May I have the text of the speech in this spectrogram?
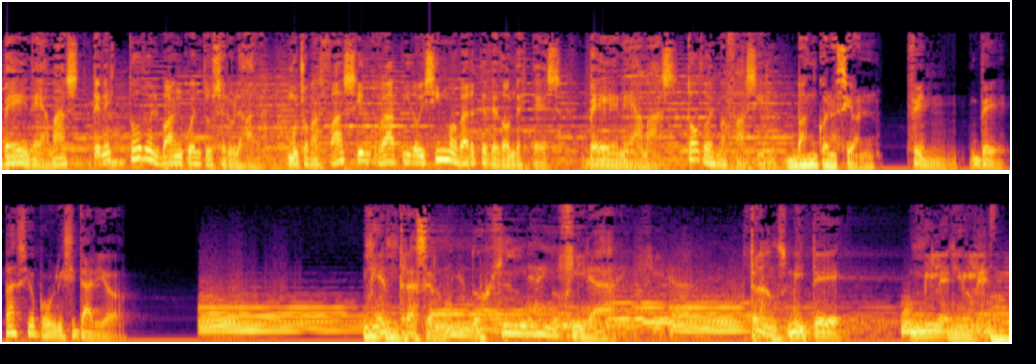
BNA tenés todo el banco en tu celular. Mucho más fácil, rápido y sin moverte de donde estés. BNA. Todo es más fácil. Banco Nación. Fin de espacio publicitario. Mientras el mundo gira y gira, transmite Milenio.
